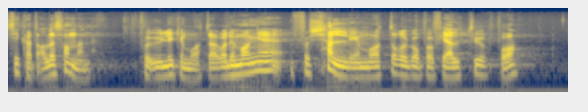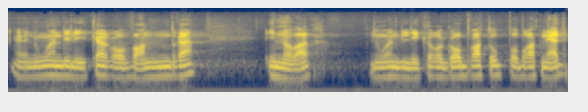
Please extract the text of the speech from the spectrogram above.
sikkert alle sammen på ulike måter. Og det er mange forskjellige måter å gå på fjelltur på. Noen de liker å vandre innover. Noen de liker å gå bratt opp og bratt ned.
